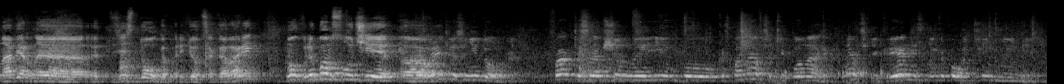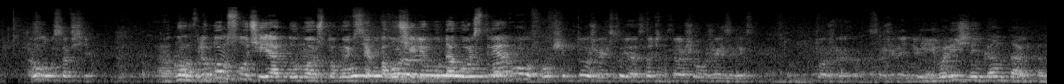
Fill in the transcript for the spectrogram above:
наверное, это здесь долго придется говорить. Ну, в любом случае, Говорить если недолго. Факты, сообщенные им по космонавтике, по нашей космонавтике, к реальности никакого отношения не имеют. От слова совсем. ну, в любом случае, я думаю, что мы все По получили удовольствие. Богов, в общем, тоже история достаточно хорошо уже известна. Тоже, к И сожалению. его личный контакт там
